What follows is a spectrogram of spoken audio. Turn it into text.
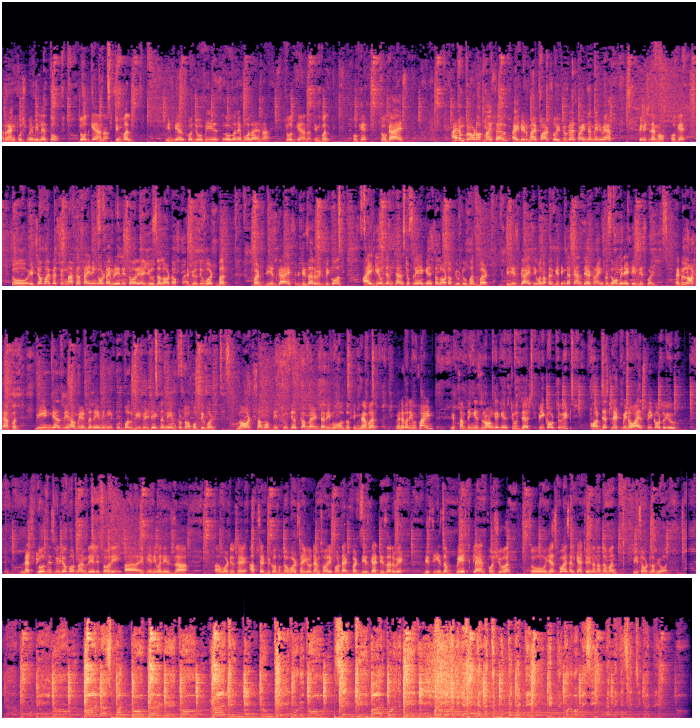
रैंक पुश में मिले तो चोद के आना सिंपल इंडियंस को जो भी इस लोगों ने बोला है ना, शोध के आना simple okay so guys I am proud of myself I did my part so if you guys find them anywhere finish them off okay so it's your boy pasting master signing out I am really sorry I use the lot of abusive words but but these guys deserve it because I give them chance to play against a lot of YouTubers but these guys even after getting the chance they are trying to dominate in this world that will not happen we Indians we have made the name in e football we will take the name to top of the world Not some of these chutias come and remove all those things. Never. Whenever you find if something is wrong against you, just speak out to it or just let me know. I'll speak out to you. Let's close this video for now. I'm really sorry uh, if anyone is uh, uh, what you say upset because of the words I used. I'm sorry for that, but these guys deserve it. This is a waste clan for sure. So yes, boys, I'll catch you in another one. Peace out. Love you all.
